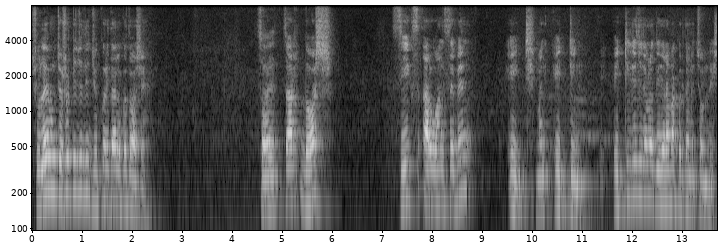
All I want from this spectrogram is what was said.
ষোলো এবং চৌষট্টি যদি যোগ করি তাহলে কত আসে? ছয়, চার, দশ সিক্স আর ওয়ান সেভেন এইট মানে এইটিন এইটিনে যদি আমরা দুই দ্বারা ভাগ করি তাহলে চল্লিশ।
